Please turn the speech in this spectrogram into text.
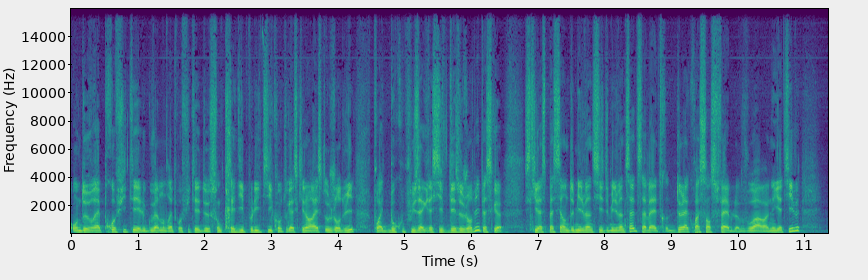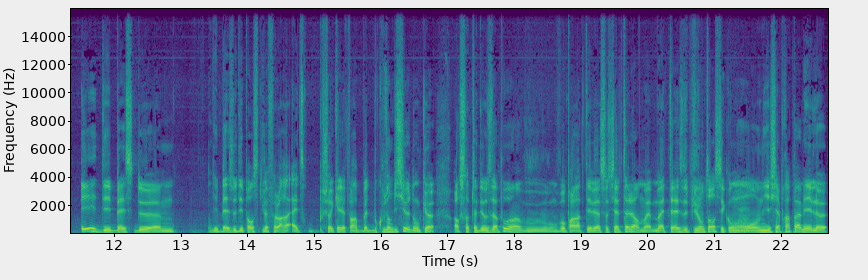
on devrait profiter, le gouvernement devrait profiter de son crédit politique, en tout cas ce qu'il en reste aujourd'hui, pour être beaucoup plus agressif dès aujourd'hui, parce que ce qui va se passer en 2026-2027, ça va être de la croissance faible, voire négative, et des baisses de euh, des baisses de dépenses qu'il va falloir être sur lesquelles il va falloir être beaucoup plus ambitieux. Donc, euh, alors ce sera peut-être des hausses d'impôts. Hein. Vous, on parlera de TVA sociale tout à l'heure. Ma, thèse depuis longtemps, c'est qu'on n'y échappera pas. Mais le,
